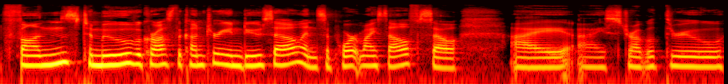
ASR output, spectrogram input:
funds to move across the country and do so and support myself. So I I struggled through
